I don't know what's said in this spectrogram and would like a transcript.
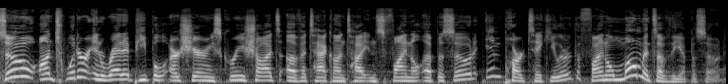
So, on Twitter and Reddit, people are sharing screenshots of Attack on Titan's final episode, in particular, the final moments of the episode.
